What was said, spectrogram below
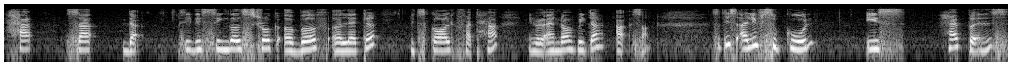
ha sa da. See this single stroke above a letter, it's called fatha. It will end off with a a sound. So this alif sukun is happens.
